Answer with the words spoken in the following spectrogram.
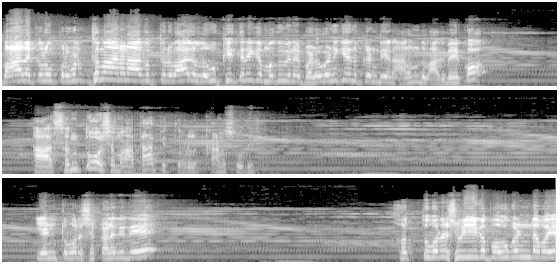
ಬಾಲಕನು ಪ್ರವೃದ್ಧಮಾನನಾಗುತ್ತಿರುವಾಗ ಲೌಕಿಕರಿಗೆ ಮಗುವಿನ ಬೆಳವಣಿಗೆಯನ್ನು ಕಂಡೇನು ಆನಂದವಾಗಬೇಕೋ? ಆ ಸಂತೋಷ ಮಾತಾಪಿತೃಗಳು ಕಾಣಿಸುವುದಿಲ್ಲ. ಎಂಟು ವರ್ಷ ಕಳೆದಿದೆ. ಹತ್ತು ಪೌಗಂಡ ವಯ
